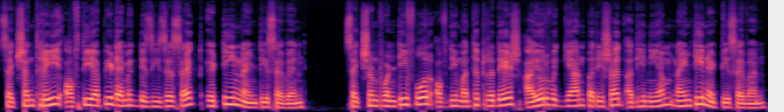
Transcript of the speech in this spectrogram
Section 3 of the Epidemic Diseases Act 1897, Section 24 of the Madhya Pradesh Ayurvigyan Parishad Adhiniyam 1987,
